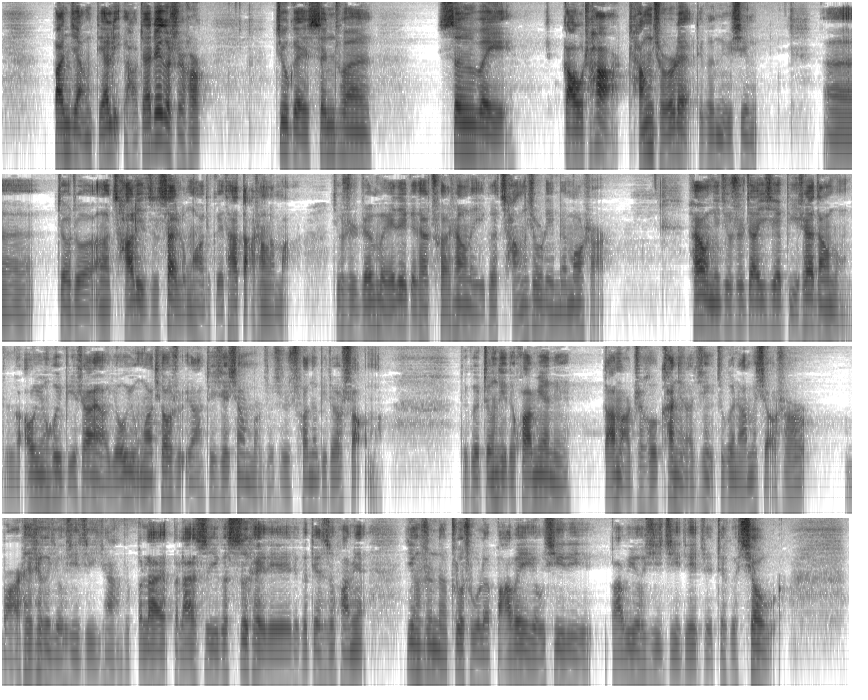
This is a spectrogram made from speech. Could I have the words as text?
颁奖典礼哈，在这个时候，就给身穿深 V 高叉长裙的这个女星，呃。叫做啊查理兹塞隆哈，就给她打上了码，就是人为的给她穿上了一个长袖的棉毛衫。还有呢，就是在一些比赛当中，这个奥运会比赛啊，游泳啊、跳水啊这些项目，就是穿的比较少嘛。这个整体的画面呢，打码之后看起来就就跟咱们小时候玩的这个游戏机一样，就本来本来是一个四 K 的这个电视画面，硬是呢做出了八位游戏的八位游戏机的这这个效果。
